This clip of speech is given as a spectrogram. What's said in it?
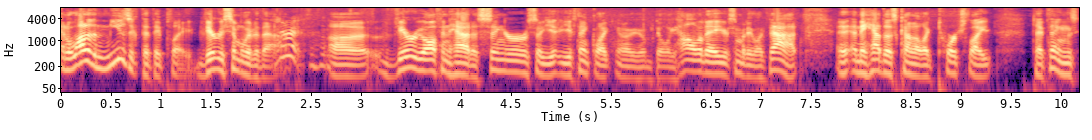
And a lot of the music that they played, very similar to that. right. Uh, very often had a singer. So you, you think like, you know, Billie Holiday or somebody like that. And, and they had those kind of like torchlight type things.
